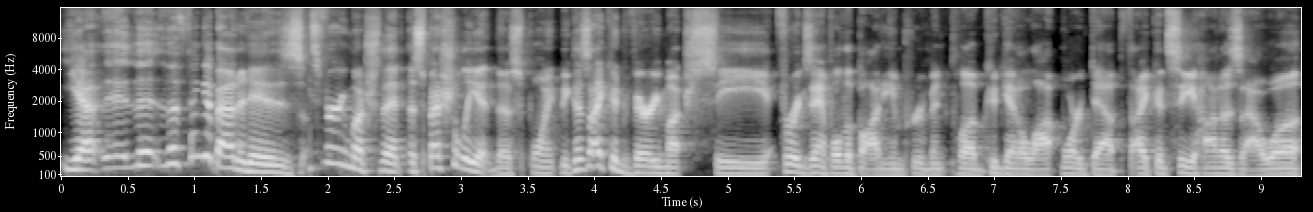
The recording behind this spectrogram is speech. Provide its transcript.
Yeah, the the thing about it is, it's very much that, especially at this point, because I could very much see, for example, the Body Improvement Club could get a lot more depth. I could see Hanazawa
